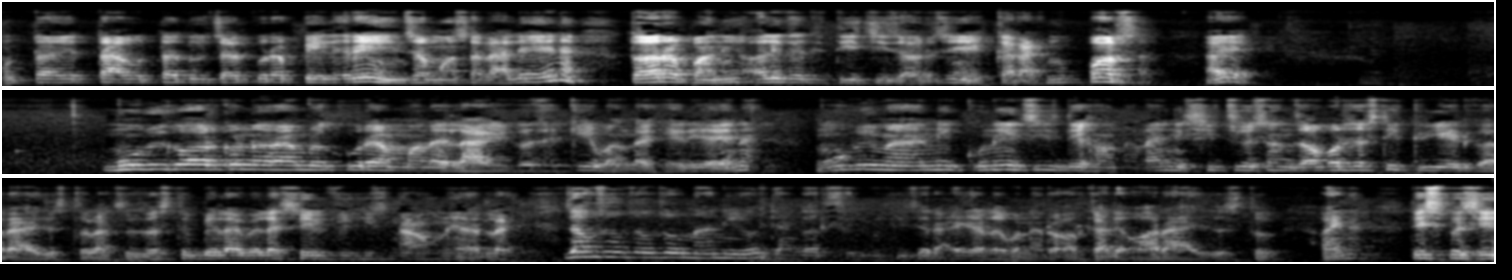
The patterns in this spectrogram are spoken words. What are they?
हुट्टा यताउता दुई चार कुरा पेलेरै हिँड्छ मसलाले होइन? तर पनि अलिकति ती चिजहरू चाहिँ हेक्का राख्नु पर्छ है? मुभीको अर्को नराम्रो कुरा मलाई लागेको चाहिँ के भन्दाखेरि होइन? मुभीमा नि कुनै चिज देखाउनलाई नि सिचुएसन जबरजस्ती क्रिएट गराए जस्तो लाग्छ। जस्तै बेला बेला सेल्फी खिच्न आउनेहरूलाई जाउँ जाउँ जाउँ जाउँ नानी हो त्यहाँ गएर सेल्फी खिचेर आइहाल्यो भनेर अर्काले हराए जस्तो होइन? त्यसपछि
